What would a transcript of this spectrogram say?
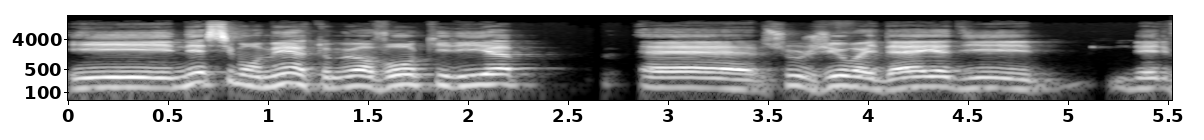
E nesse momento, meu avô queria, é, surgiu a ideia de, de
